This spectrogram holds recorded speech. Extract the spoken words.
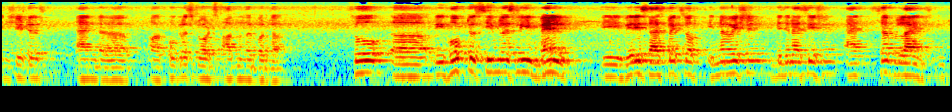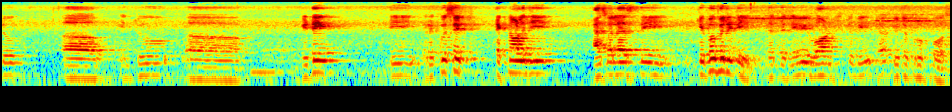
initiatives and uh, our progress towards Atmanirbharta. So uh, we hope to seamlessly meld the various aspects of innovation, indigenization and self-reliance into, uh, into uh, getting the requisite technology as well as the capability that the Navy wants to be a future-proof force.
